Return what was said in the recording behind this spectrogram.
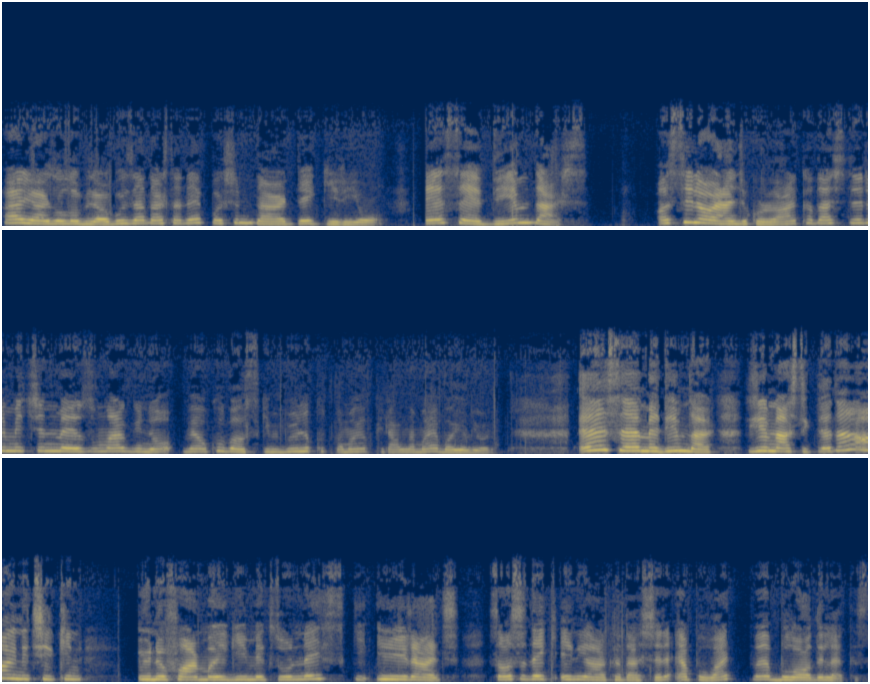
her yerde olabiliyor. Bu yüzden derslerde hep başım derde giriyor. En sevdiğim ders. Asil öğrenci kurulu arkadaşlarım için mezunlar günü ve okul balası gibi büyülü kutlamaya planlamaya bayılıyorum. En sevmediğim ders jimnastik. Neden aynı çirkin üniformayı giymek zorundayız ki? İğrenç. Sonsuza dek en iyi arkadaşları Apple White ve Blondie Lacus.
